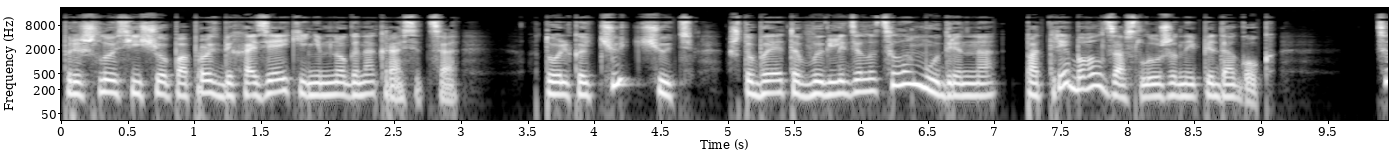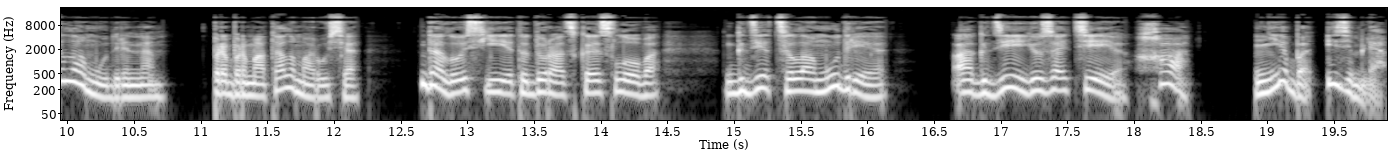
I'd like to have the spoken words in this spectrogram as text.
Пришлось еще по просьбе хозяйки немного накраситься. Только чуть-чуть, чтобы это выглядело целомудренно, потребовал заслуженный педагог. «Целомудренно», — пробормотала Маруся. Далось ей это дурацкое слово. «Где целомудрие?» А где ее затея? Ха! Небо и земля.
